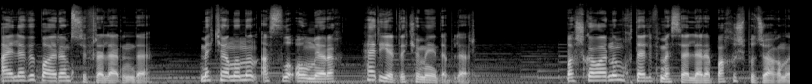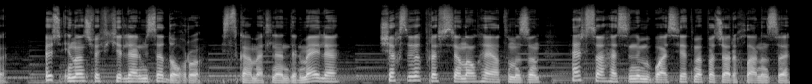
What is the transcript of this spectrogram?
ailəvi bayram süfrələrində, məkanından asılı olmayaraq hər yerdə kömək edə bilər. Başqalarının müxtəlif məsələlərə baxış bucağını öz inanc və fikirlərimizə doğru istiqamətləndirməklə şəxsi və professional həyatımızın hər sahəsini mübahisə etmə bacarıqlarınızı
